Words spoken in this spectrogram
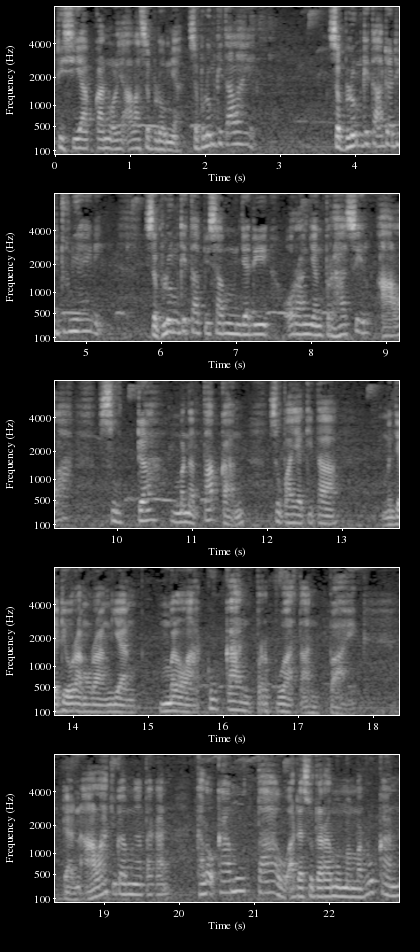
disiapkan oleh Allah sebelumnya, sebelum kita lahir. Sebelum kita ada di dunia ini Sebelum kita bisa menjadi orang yang berhasil, Allah sudah menetapkan supaya kita menjadi orang-orang yang melakukan perbuatan baik. Dan Allah juga mengatakan, kalau kamu tahu ada saudaramu memerlukan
